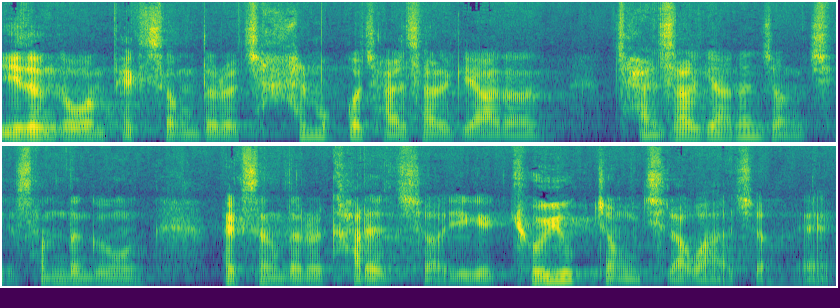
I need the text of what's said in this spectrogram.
2등급은 백성들을 잘 먹고 잘 살게 하는 잘 살게 하는 정치. 3등급은 백성들을 가르쳐 이게 교육 정치라고 하죠. 예.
